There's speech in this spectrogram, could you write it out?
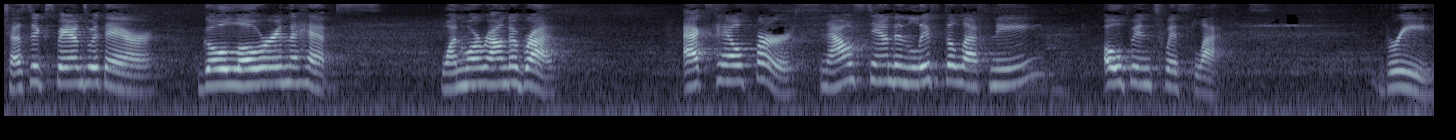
Chest expands with air. Go lower in the hips. One more round of breath. Exhale first. Now stand and lift the left knee. Open twist left. Breathe.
